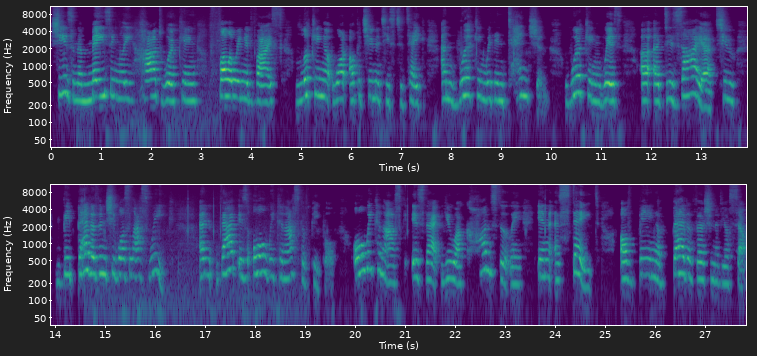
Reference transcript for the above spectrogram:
She is an amazingly hardworking, following advice, looking at what opportunities to take, and working with intention, working with a, a desire to be better than she was last week. And that is all we can ask of people. All we can ask is that you are constantly in a state of being a better version of yourself.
